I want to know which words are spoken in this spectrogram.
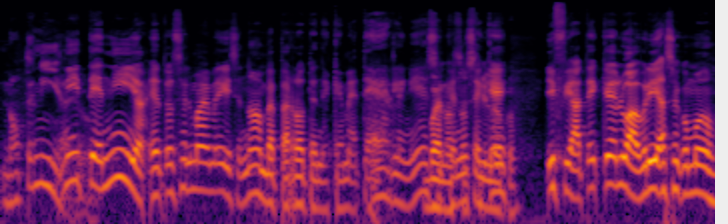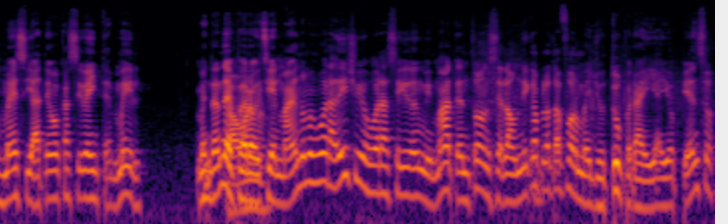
No tenía. Ni yo. tenía. Entonces el mae me dice, no, hombre, perro, tenés que meterle en eso, Bueno, que no sí, sé sí, qué. loco. Y fíjate que lo abrí hace como dos meses y ya tengo casi 20 mil. ¿Me entiendes? Ah, pero bueno. si el mae no me hubiera dicho, yo hubiera seguido en mi mate. Entonces, la única plataforma es YouTube, pero ahí ya yo pienso.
